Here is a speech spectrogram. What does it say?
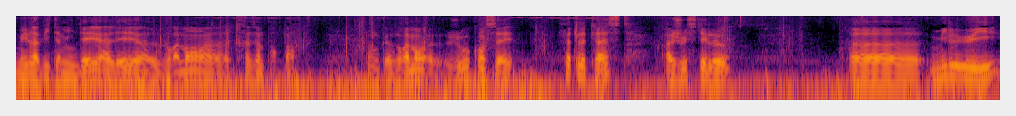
mais la vitamine D, elle est vraiment très importante. Donc vraiment, je vous conseille, faites le test, ajustez-le. 1000 UI,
